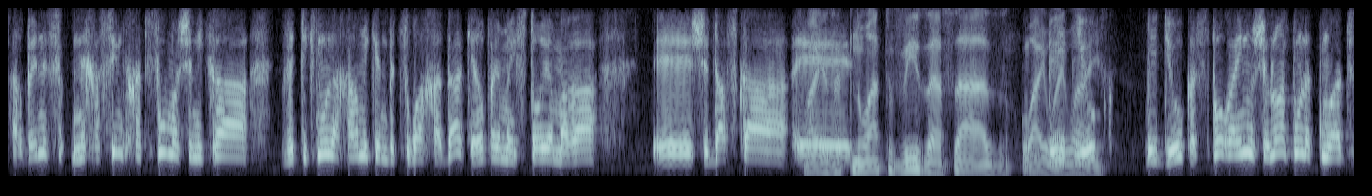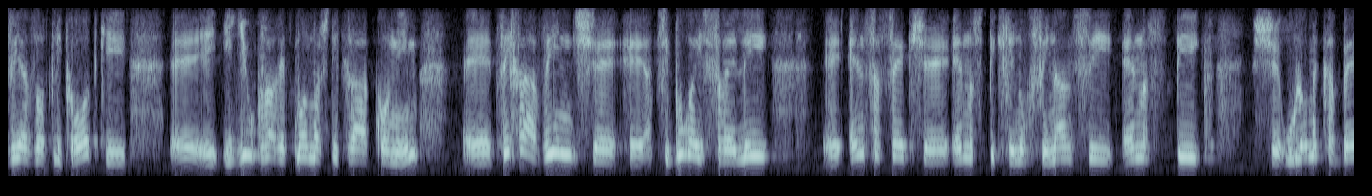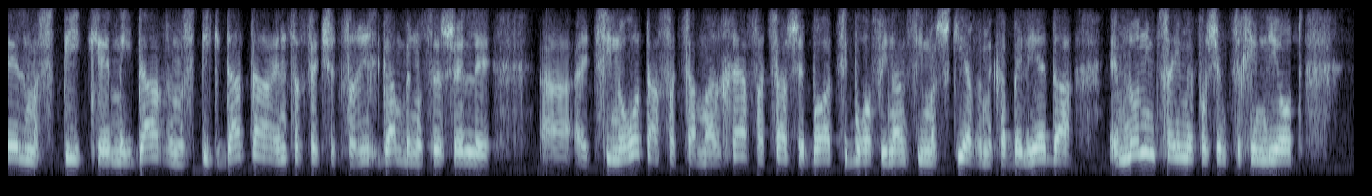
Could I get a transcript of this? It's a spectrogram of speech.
הרבה נכסים חטפו מה שנקרא ותיקנו לאחר מכן בצורה חדה, כי הרבה פעמים ההיסטוריה מראה שדווקא... וואי, איזה תנועת וי זה עשה אז. וואי, וואי, וואי. בדיוק. אז פה ראינו שלא נתנו לתנועת וי הזאת לקרות כי אה, הגיעו כבר אתמול מה שנקרא קונים. אה, צריך להבין שהציבור הישראלי, אה, אין ספק שאין מספיק חינוך פיננסי, אין מספיק שהוא לא מקבל מספיק אה, מידע ומספיק דאטה, אין ספק שצריך גם בנושא של אה, צינורות ההפצה, מערכי ההפצה שבו הציבור הפיננסי משקיע ומקבל ידע, הם לא נמצאים איפה שהם צריכים להיות.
